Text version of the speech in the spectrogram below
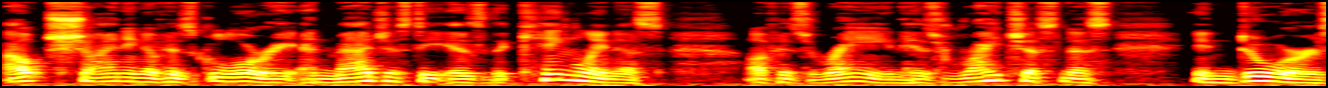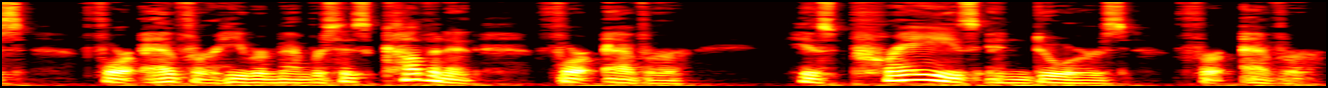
outshining of his glory, and majesty is the kingliness of his reign. His righteousness endures forever. He remembers his covenant forever. His praise endures forever.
